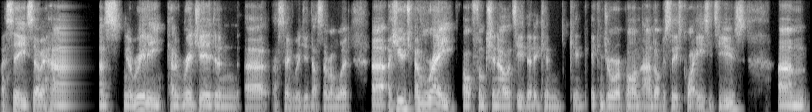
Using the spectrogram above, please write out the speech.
I see. So it has, you know, really kind of rigid and uh, I say rigid, that's the wrong word. Uh, a huge array of functionality that it can, can it can draw upon, and obviously it's quite easy to use. Um,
